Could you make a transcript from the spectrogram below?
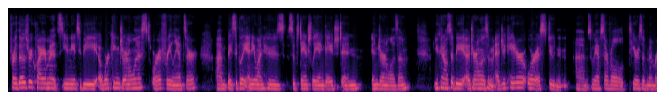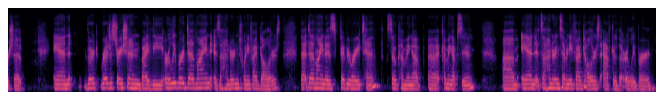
for those requirements, you need to be a working journalist or a freelancer, um, basically anyone who's substantially engaged in, in journalism. You can also be a journalism educator or a student. Um, so we have several tiers of membership. And re- registration by the early bird deadline is $125. That deadline is February 10th, so coming up uh, coming up soon. Um, and it's $175 after the early bird.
